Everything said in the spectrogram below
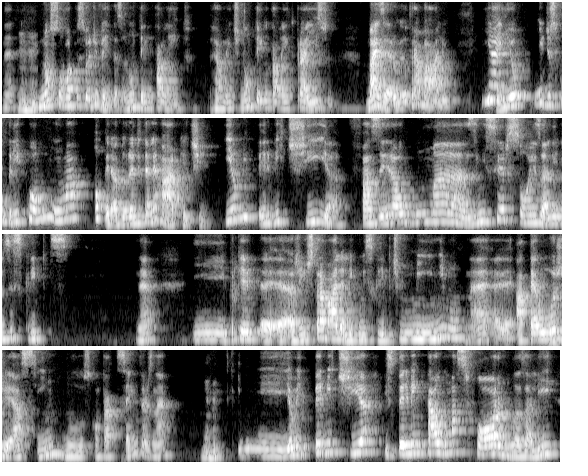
Né? Uhum. Não sou uma pessoa de vendas, eu não tenho talento. Realmente não tenho talento para isso, mas era o meu trabalho. E aí eu me descobri como uma operadora de telemarketing. E eu me permitia fazer algumas inserções ali nos scripts, né? E porque é, é, a gente trabalha ali com script mínimo, né? É, até hoje é assim nos contact centers, né? Uhum. E eu me permitia experimentar algumas fórmulas ali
